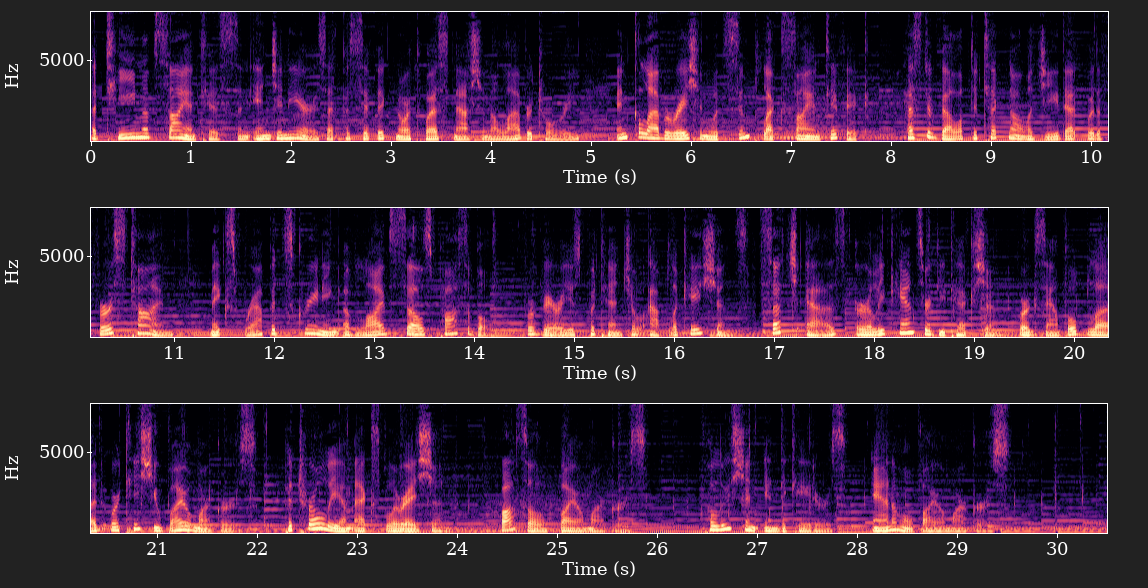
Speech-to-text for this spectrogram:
a team of scientists and engineers at Pacific Northwest National Laboratory, in collaboration with Simplex Scientific, has developed a technology that for the first time makes rapid screening of live cells possible for various potential applications, such as early cancer detection, for example, blood or tissue biomarkers, petroleum exploration, fossil biomarkers, pollution indicators, animal biomarkers.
